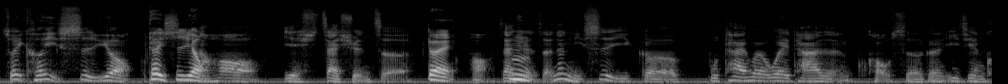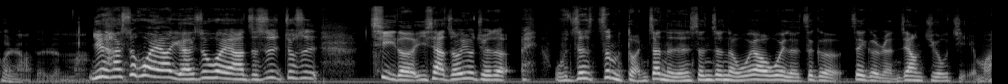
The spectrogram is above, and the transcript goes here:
所以可以试用，可以试用，然后。也在选择，对，好，在选择。那你是一个不太会为他人口舌跟意见困扰的人吗？也还是会啊，也还是会啊，只是就是。气了一下之后，又觉得，哎，我这这么短暂的人生，真的我要为了这个这个人这样纠结吗？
